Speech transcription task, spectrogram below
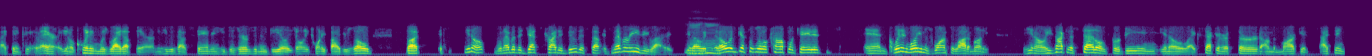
I think uh, you know Quinnen was right up there. I mean, he was outstanding. He deserves a new deal. He's only 25 years old, but it's you know whenever the Jets try to do this stuff, it's never easy, Larry. You know, mm-hmm. it, it always gets a little complicated. And Quinnen Williams wants a lot of money. You know, he's not going to settle for being you know like second or third on the market. I think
